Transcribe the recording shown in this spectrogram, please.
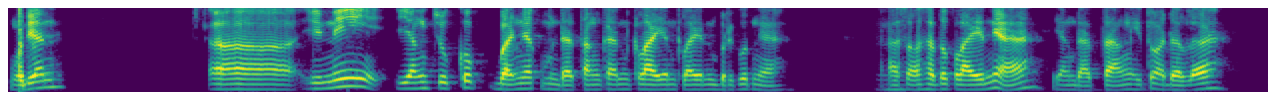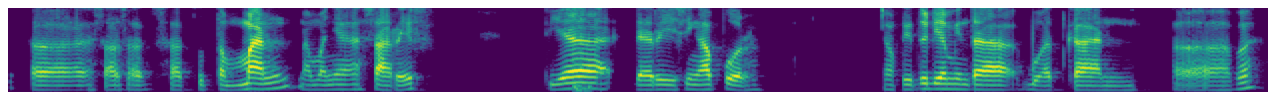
Kemudian eh, ini yang cukup banyak mendatangkan klien-klien berikutnya. Nah, salah satu kliennya yang datang itu adalah eh, salah satu, satu teman namanya Sarif. Dia dari Singapura. Waktu itu dia minta buatkan eh, apa?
